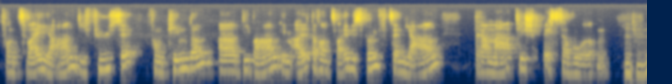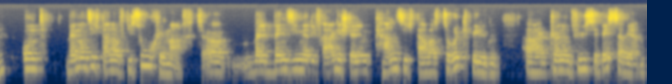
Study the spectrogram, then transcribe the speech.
von zwei Jahren die Füße von Kindern, äh, die waren im Alter von zwei bis 15 Jahren dramatisch besser wurden. Mhm. Und wenn man sich dann auf die Suche macht, äh, weil wenn Sie mir die Frage stellen, kann sich da was zurückbilden, äh, können Füße besser werden,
